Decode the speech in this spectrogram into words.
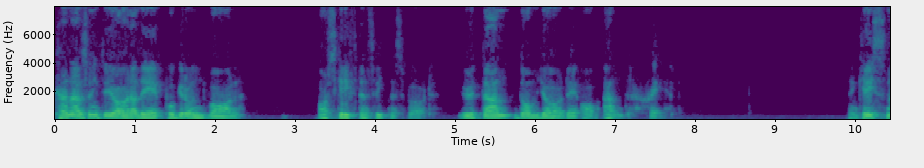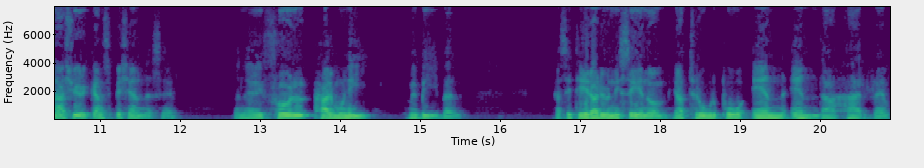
kan alltså inte göra det på grundval av skriftens vittnesbörd utan de gör det av andra skäl. Den kristna kyrkans bekännelse den är i full harmoni med Bibeln. Jag citerar ur Nicenum. Jag tror på en enda Herre,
